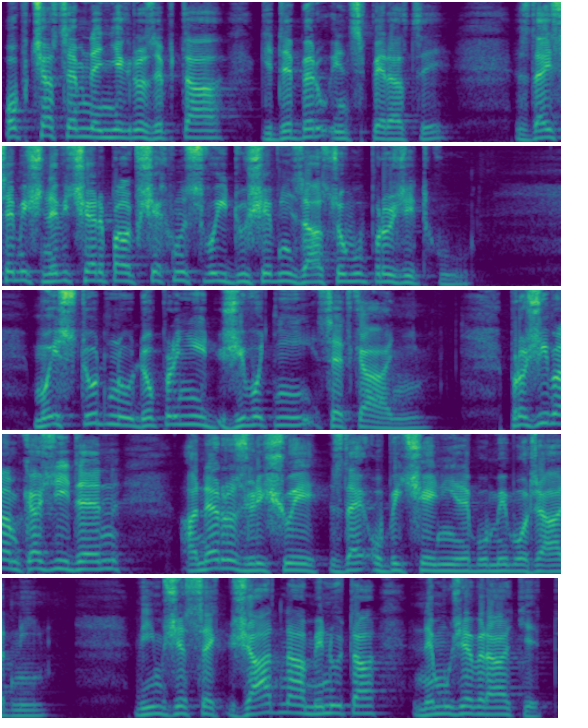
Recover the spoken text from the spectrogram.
Občas se mne někdo zeptá, kde beru inspiraci, zda jsem již nevyčerpal všechnu svoji duševní zásobu prožitků. Moji studnu doplní životní setkání. Prožívám každý den a nerozlišuji, zda je obyčejný nebo mimořádný. Vím, že se žádná minuta nemůže vrátit.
